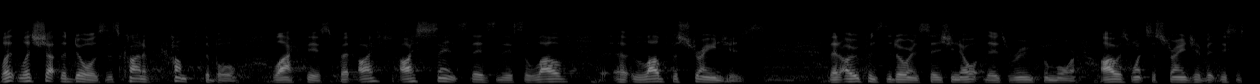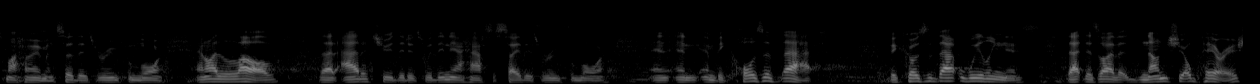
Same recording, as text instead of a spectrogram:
Let, us shut the doors. It's kind of comfortable like this. But I, I sense there's this love, uh, love for strangers that opens the door and says, you know what, there's room for more. I was once a stranger, but this is my home, and so there's room for more. And I love that attitude that is within our house to say there's room for more. And, and, and because of that, because of that willingness, that desire that none shall perish,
